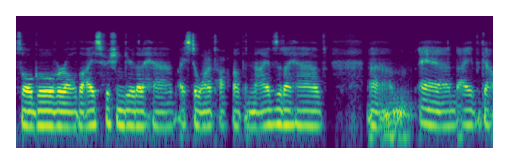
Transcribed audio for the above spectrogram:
So i'll go over all the ice fishing gear that i have. I still want to talk about the knives that i have um, and i've got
